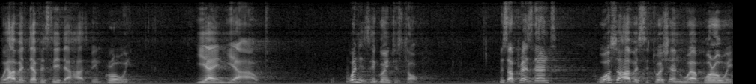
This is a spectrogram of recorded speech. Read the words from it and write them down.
we have a deficit that has been growing year in, year out. When is it going to stop? Mr. President, we also have a situation where borrowing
